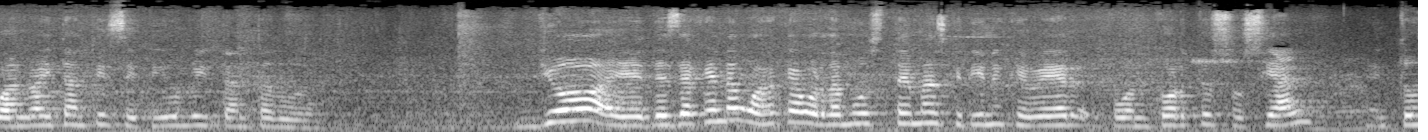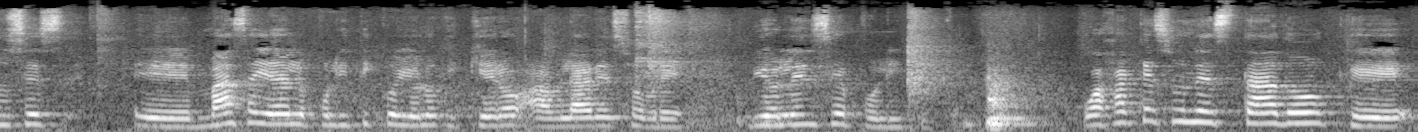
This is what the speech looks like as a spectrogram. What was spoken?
cuando hay tanta incertidumbre y tanta duda. Yo, eh, desde Agenda Oaxaca abordamos temas que tienen que ver con corte social, entonces, eh, más allá de lo político, yo lo que quiero hablar es sobre violencia política. Oaxaca es un estado que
